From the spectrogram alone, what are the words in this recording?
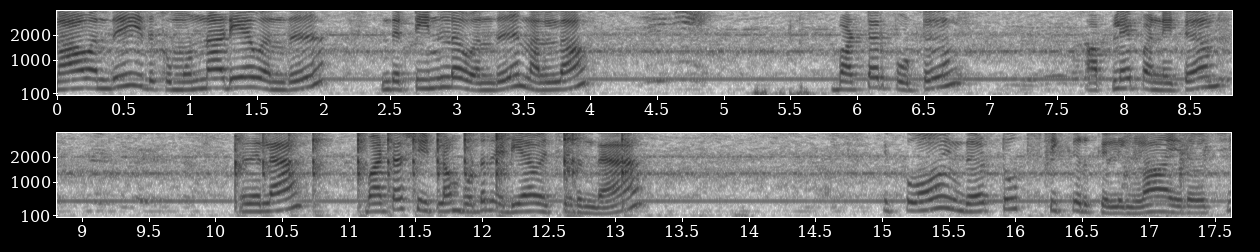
நான் வந்து இதுக்கு முன்னாடியே வந்து இந்த டின்னில் வந்து நல்லா பட்டர் போட்டு அப்ளை பண்ணிவிட்டு இதில் பட்டர் ஷீட்லாம் போட்டு ரெடியாக வச்சுருந்தேன். இப்போது இந்த டூத் ஸ்டிக் இருக்குது இல்லைங்களா? இதை வச்சு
